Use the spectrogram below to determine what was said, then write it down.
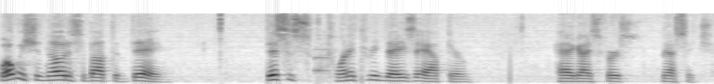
What we should notice about the day, this is 23 days after Haggai's first message.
